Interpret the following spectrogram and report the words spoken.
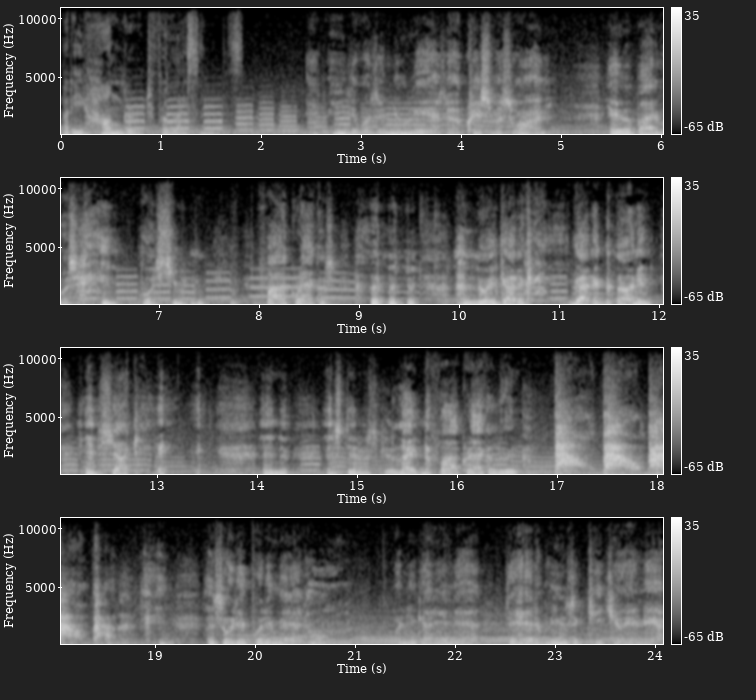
but he hungered for lessons. It either was a New Year's or a Christmas one everybody was was shooting firecrackers. Louis got a got a gun and, and shot. and instead of lighting the firecracker, Louis pow pow pow pow. and so they put him in at home. When he got in there, they had a music teacher in there.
